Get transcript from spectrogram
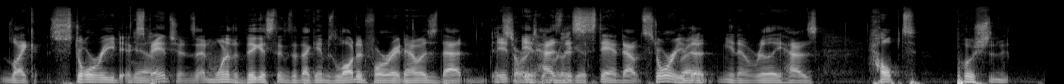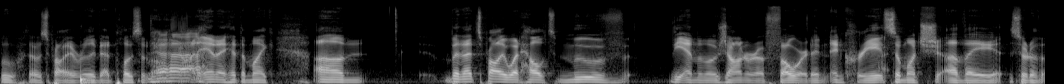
like storied expansions. And one of the biggest things that that game's lauded for right now is that it, it has really this good. standout story Right. that, you know, really has helped push. Ooh, that was probably a really bad close up. Oh, God, and I hit the mic. Um, but that's probably what helped move the MMO genre forward and, and create so much of a sort of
